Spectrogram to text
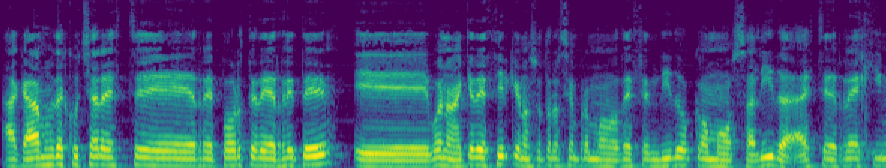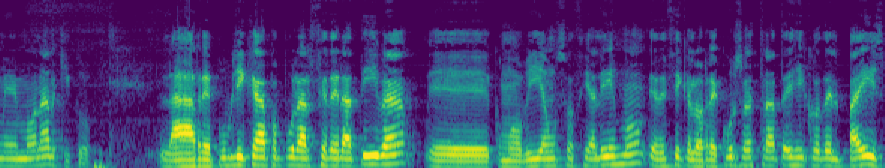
Acabamos de escuchar este reporte de RT. Eh, bueno, hay que decir que nosotros siempre hemos defendido como salida a este régimen monárquico la República Popular Federativa eh, como vía un socialismo, es decir, que los recursos estratégicos del país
